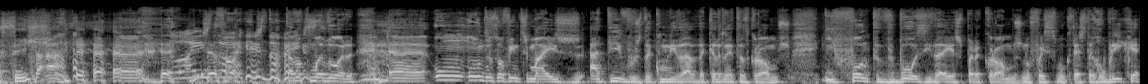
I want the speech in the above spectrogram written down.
Sim. Dois, dois, Estava com dois. uma dor. Ah, um, um dos ouvintes mais ativos da comunidade da caderneta de cromos e fonte de boas ideias para cromos no Facebook desta rubrica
